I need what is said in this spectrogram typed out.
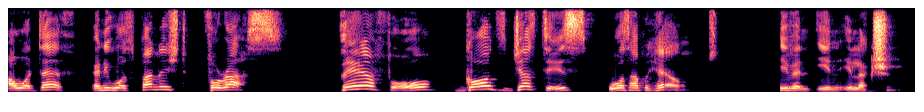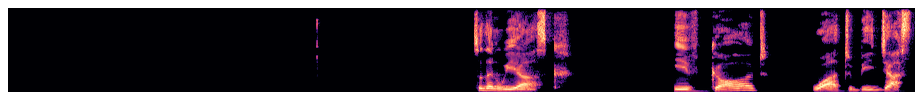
our death and he was punished for us. Therefore, God's justice was upheld even in election. So then we ask if God were to be just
